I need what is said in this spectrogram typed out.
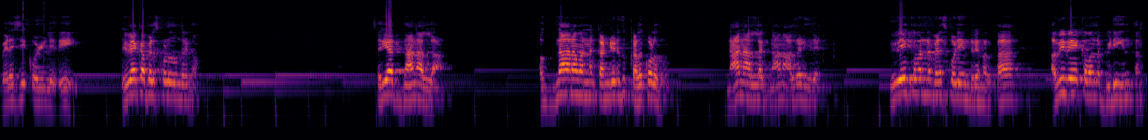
ಬೆಳೆಸಿಕೊಳ್ಳಿರಿ. ವಿವೇಕ ಬೆಳೆಸ್ಕೊಳ್ಳೋದು ಅಂದ್ರೇನು ಸರಿಯಾದ ಜ್ಞಾನ ಅಲ್ಲ. ಅಜ್ಞಾನವನ್ನ ಕಂಡಿಡಿದು ಕಳ್ಕೊಳ್ಳೋದು. ಜ್ಞಾನ ಅಲ್ಲ, ಜ್ಞಾನ ಆಲ್ರೆಡಿ ಇದೆ. ವಿವೇಕವನ್ನ ಬೆಳೆಸ್ಕೊಳ್ಳಿ ಅಂದ್ರೆ ಏನರ್ಥ? ಅವಿವೇಕವನ್ನ ಬಿಡಿ ಅಂತ ಅರ್ಥ.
